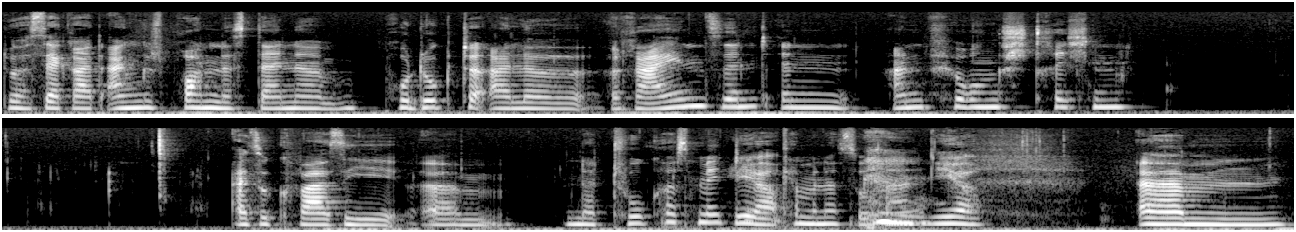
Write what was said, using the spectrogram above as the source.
Du hast ja gerade angesprochen, dass deine Produkte alle rein sind, in Anführungsstrichen. Also quasi ähm, Naturkosmetik, ja. kann man das so sagen? Ja. Ähm,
